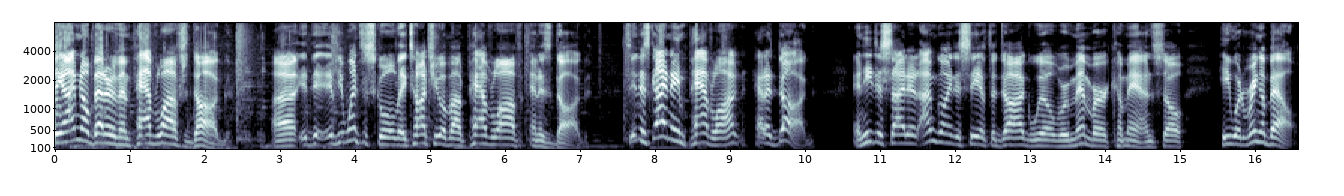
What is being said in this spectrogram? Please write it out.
See, I'm no better than Pavlov's dog. Uh, if you went to school, they taught you about Pavlov and his dog. See, this guy named Pavlov had a dog, and he decided, I'm going to see if the dog will remember commands. So he would ring a bell,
